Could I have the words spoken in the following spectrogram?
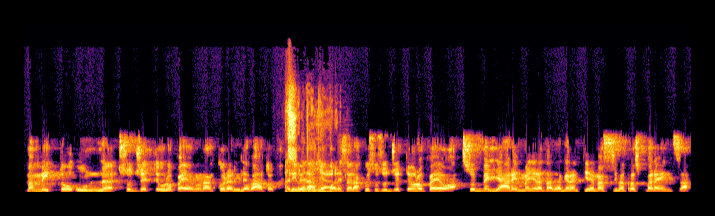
ma metto un soggetto europeo, non ha ancora rilevato, rivelato quale sarà questo soggetto europeo, a sorvegliare in maniera tale da garantire massima trasparenza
